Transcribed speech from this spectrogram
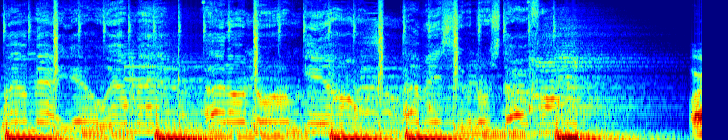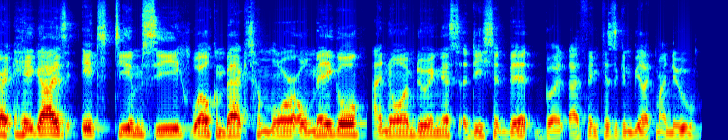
Well, man, yeah, well, man, All right, hey guys, it's DMC. Welcome back to more Omegle. I know I'm doing this a decent bit, but I think this is gonna be like my new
